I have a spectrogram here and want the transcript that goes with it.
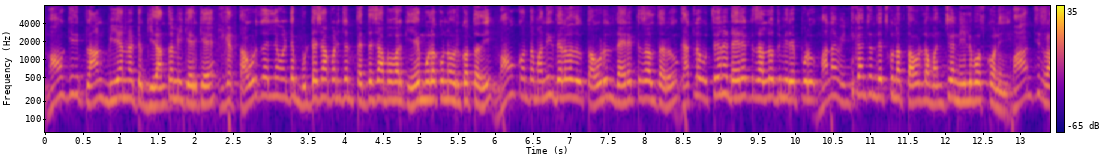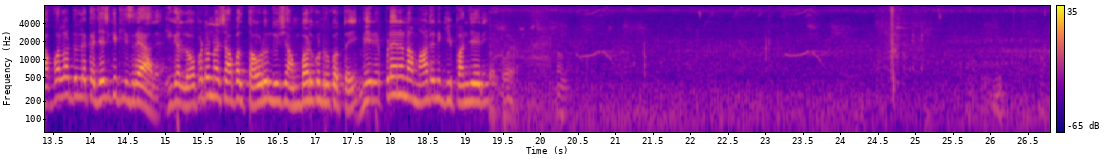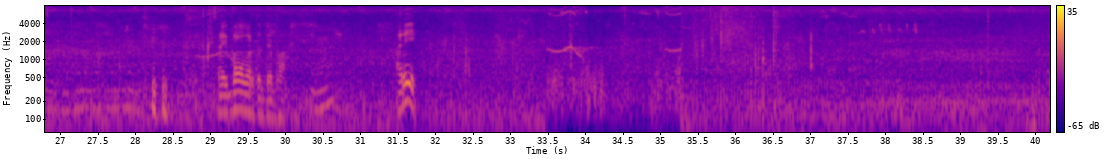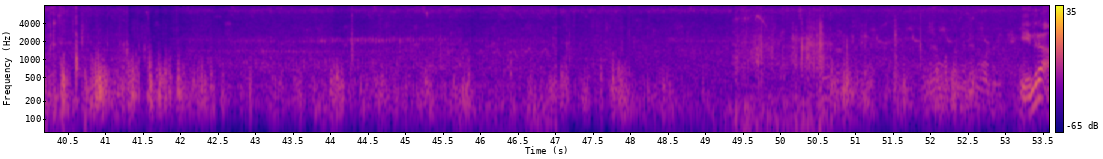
మాకు ఇది ప్లాన్ బి అన్నట్టు. ఇదంతా మీకు ఎరికే. ఇక తౌడు చల్లినామంటే బుడ్డ చేప నుంచి పెద్ద చేప వరకు ఏ మూలకున్న ఉరికొత్తది? మాకు కొంతమందికి తెలియదు తౌడుని డైరెక్ట్ చల్లుతారు. గట్ల ఉత్తగానే డైరెక్ట్ చల్లొద్దు మీరు ఎప్పుడు. మనం ఇంటికంచం తెచ్చుకున్న తౌడులో మంచిగా నీళ్ళు పోసుకొని మంచి రవ్వ లడ్డు లెక్క చేసి గిట్ల ఇసిరేయాలి. ఇక లోపల ఉన్న చేపలు తౌడుని చూసి అంబాడుకుంటూ కొత్తాయి మీరు ఎప్పుడైనా నా మాటని ఈ పని చేయరు. సరిపడా పడుతుంది దెబ్బ. అరే. ఏంద్రా?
